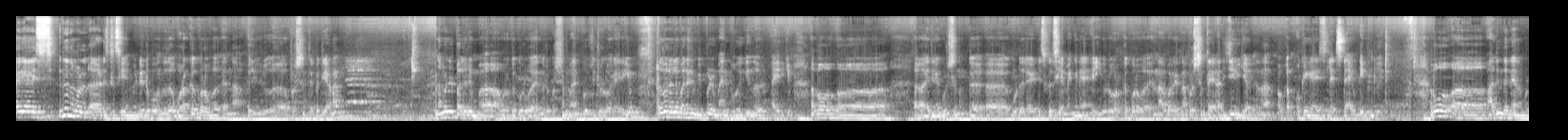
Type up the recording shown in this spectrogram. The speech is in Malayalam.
ഹായ് ഗൈസ് ഇന്ന് നമ്മൾ ഡിസ്കസ് ചെയ്യാൻ വേണ്ടിയിട്ട് പോകുന്നത് ഉറക്കക്കുറവ് എന്ന വലിയൊരു പ്രശ്നത്തെ പറ്റിയാണ്. നമ്മൾ പലരും ഉറക്കക്കുറവ് എന്നൊരു പ്രശ്നം അനുഭവിച്ചിട്ടുള്ളവരായിരിക്കും. അതുപോലെ തന്നെ പലരും ഇപ്പോഴും അനുഭവിക്കുന്നവരും ആയിരിക്കും അപ്പോൾ ഇതിനെക്കുറിച്ച് നമുക്ക് കൂടുതലായി ഡിസ്കസ് ചെയ്യാം. എങ്ങനെ ഈ ഒരു ഉറക്കക്കുറവ് എന്ന പറയുന്ന പ്രശ്നത്തെ അതിജീവിക്കാം എന്ന് നോക്കാം. Okay guys let's dive deep into it അപ്പോൾ ആദ്യം തന്നെ നമ്മൾ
